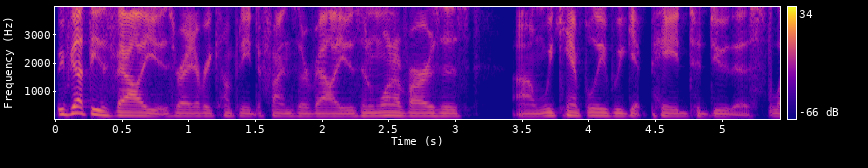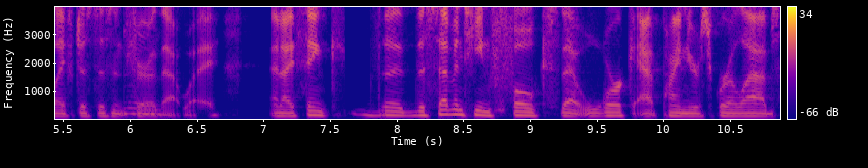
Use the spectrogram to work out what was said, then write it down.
we've got these values, right? Every company defines their values, and one of ours is um, we can't believe we get paid to do this. Life just isn't fair that way. And I think the the 17 folks that work at Pioneer Square Labs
